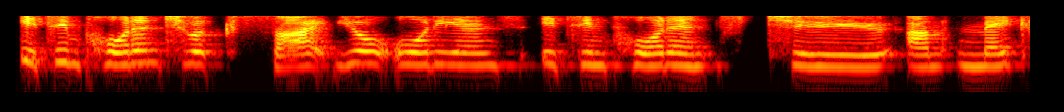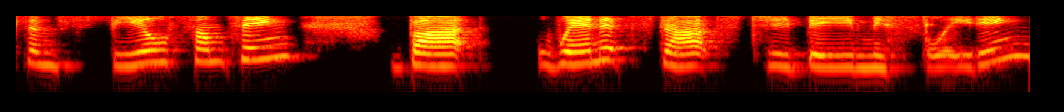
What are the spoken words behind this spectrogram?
it's important to excite your audience. It's important to um, make them feel something. But when it starts to be misleading,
